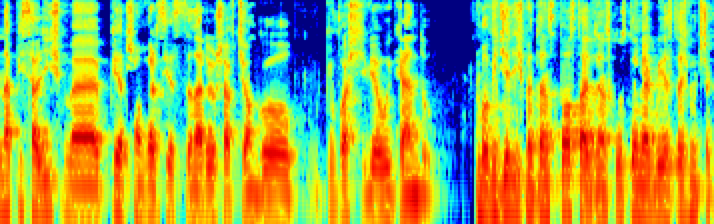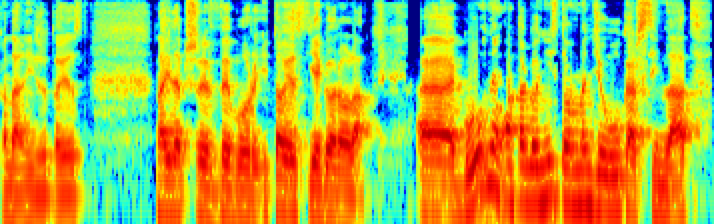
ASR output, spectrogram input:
napisaliśmy pierwszą wersję scenariusza w ciągu właściwie weekendu, bo widzieliśmy tę postać, w związku z tym jakby jesteśmy przekonani, że to jest najlepszy wybór i to jest jego rola. Głównym antagonistą będzie Łukasz Simlat,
